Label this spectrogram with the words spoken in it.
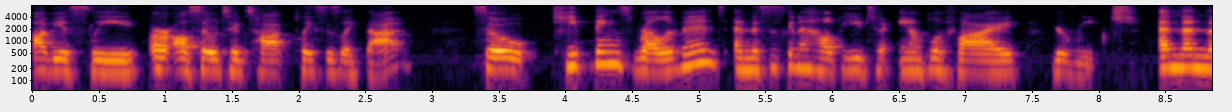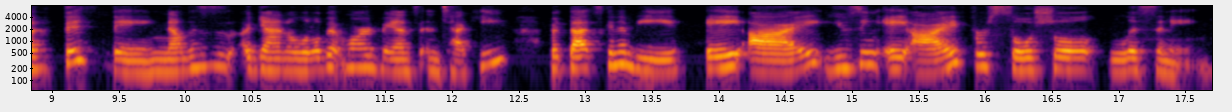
obviously, or also TikTok, places like that. So keep things relevant, and this is going to help you to amplify your reach. And then the fifth thing, now this is again a little bit more advanced and techy, but that's going to be AI, using AI for social listening.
